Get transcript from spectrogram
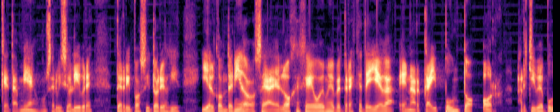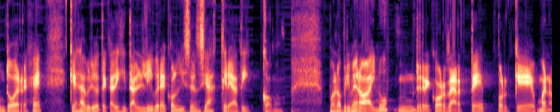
que también es un servicio libre de repositorios Git. Y el contenido, o sea, el OGG o MP3 que te llega en archive.org archive.org, que es la biblioteca digital libre con licencias Creative Commons. Pues lo primero, Ainus, recordarte, porque, bueno,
